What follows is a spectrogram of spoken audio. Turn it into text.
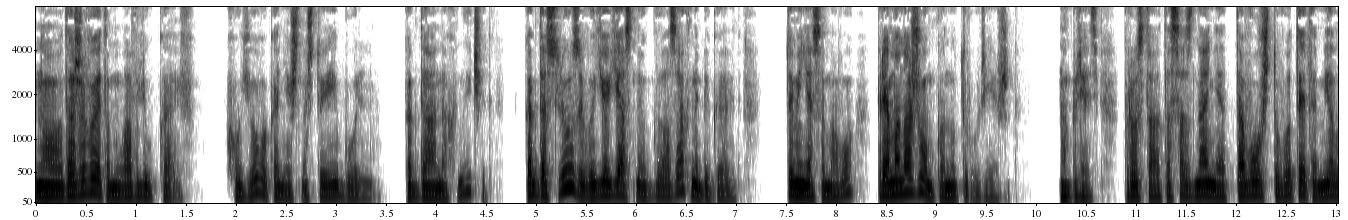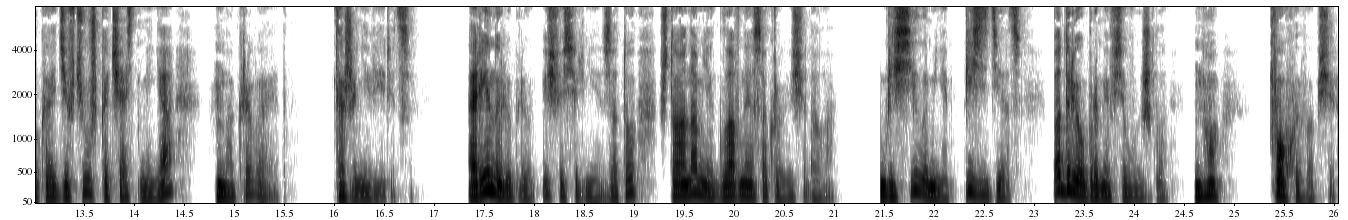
Но даже в этом ловлю кайф. Хуево, конечно, что ей больно. Когда она хнычет, когда слезы в ее ясных глазах набегают, то меня самого прямо ножом по нутру режет. Но, блядь, просто от осознания того, что вот эта мелкая девчушка часть меня, накрывает. Даже не верится. Арину люблю еще сильнее за то, что она мне главное сокровище дала. Бесило меня пиздец. Под ребрами все выжгло. Но похуй вообще.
